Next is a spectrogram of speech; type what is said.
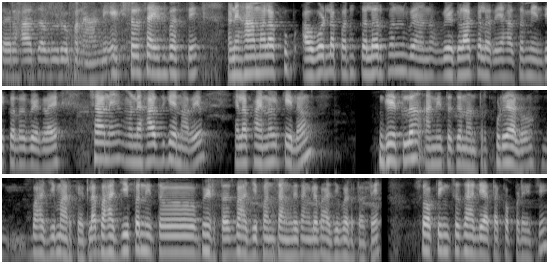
तर हा जो व्हिडिओ पण आहे आणि एक्सल साईज बसते. आणि हा मला खूप आवडला पण कलर पण वेगळा कलर आहे. हाचा मेहंदी कलर वेगळा आहे. छान आहे. म्हणजे हाच घेणार आहे. ह्याला फायनल केलं. घेतलं आणि त्याच्यानंतर पुढे आलो. भाजी मार्केटला भाजी पण इथं भेटतात. भाजी पण चांगले चांगले भाजी भेटतात ते. शॉपिंगचं झाली आता कपड्याची.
